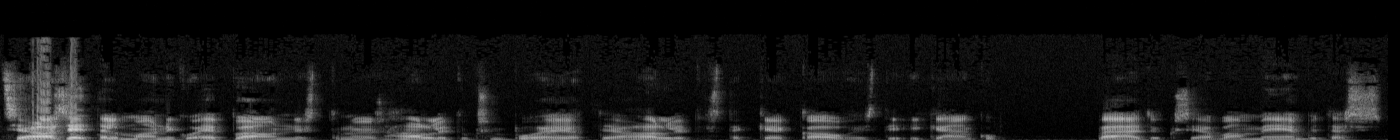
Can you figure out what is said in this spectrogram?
se asetelma on niin epäonnistunut, jos hallituksen puheenjohtaja ja hallitus tekee kauheasti ikään kuin päätöksiä, vaan meidän pitäisi,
